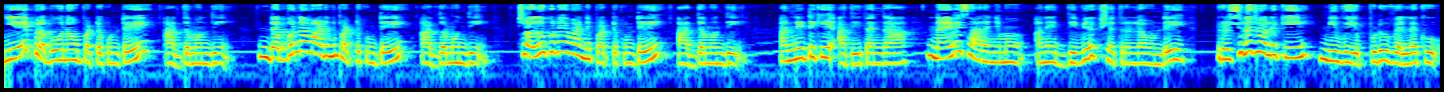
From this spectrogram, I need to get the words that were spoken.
ఏ ప్రభువునో పట్టుకుంటే అర్థముంది. డబ్బున్న వాడిని పట్టుకుంటే అర్థముంది. చదువుకునేవాడిని పట్టుకుంటే అర్థముంది. అన్నిటికీ అతీతంగా నైమిసారణ్యము అనే దివ్యక్షేత్రంలో ఉండే ఋషుల జోలికి నీవు ఎప్పుడూ వెళ్ళకు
